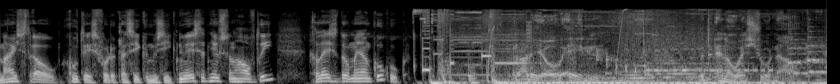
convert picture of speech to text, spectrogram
Maestro goed is voor de klassieke muziek. Nu is het nieuws van half drie, gelezen door Marjan Koekoek. Radio 1, het NOS-journaal.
